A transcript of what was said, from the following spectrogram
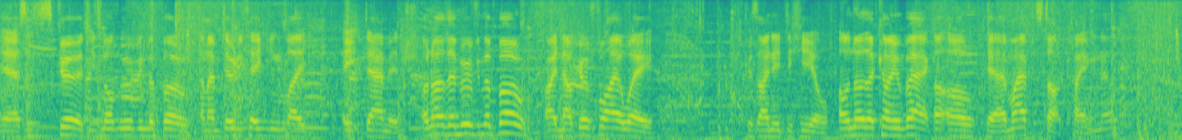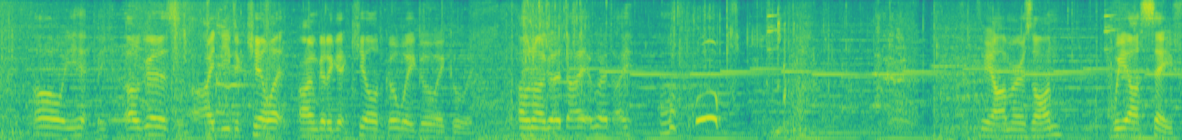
Yes, this is good. He's not moving the boat. And I'm only taking like 8 damage. Oh no, they're moving the boat. Alright, now go fly away because I need to heal. Oh no, they're coming back. Uh-oh. Okay, I might have to start kiting now. Oh, he hit me. Oh goodness. I need to kill it. I'm gonna get killed. Go away, go away, go away. Oh no, I'm gonna die, I'm gonna die. Oh, oh. The armor is on. We are safe.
